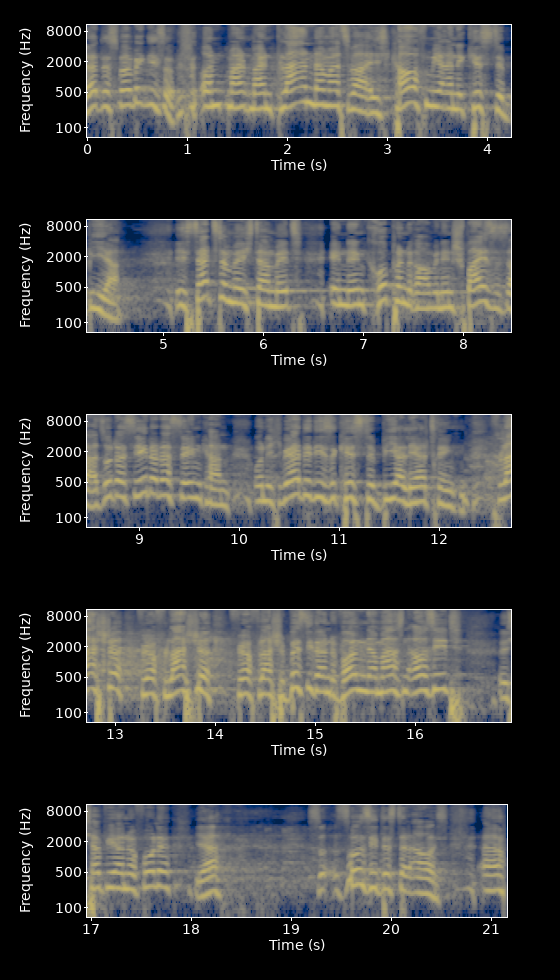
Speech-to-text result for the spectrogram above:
ja, das war wirklich so. Und mein, mein Plan damals war, ich kaufe mir eine Kiste Bier. Ich setze mich damit in den Gruppenraum, in den Speisesaal, so dass jeder das sehen kann. Und ich werde diese Kiste Bier leer trinken. Flasche für Flasche für Flasche, bis sie dann folgendermaßen aussieht. Ich habe hier eine Folie. Ja, so, so sieht es dann aus. Äh,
